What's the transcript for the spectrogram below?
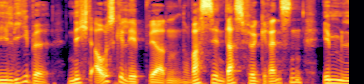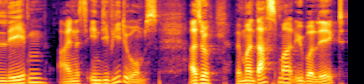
die Liebe nicht ausgelebt werden. Was sind das für Grenzen im Leben eines Individuums? Also, wenn man das mal überlegt,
